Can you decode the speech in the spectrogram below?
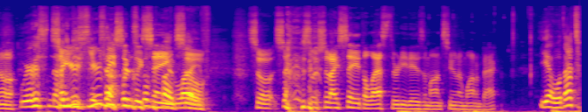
no. Worst So you're, 96 you're basically saying so, so. So so should I say the last thirty days of monsoon? I want him back. Yeah, well, that's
